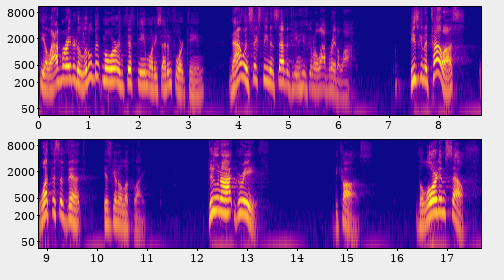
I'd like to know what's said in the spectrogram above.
he elaborated a little bit more in 15 what he said in 14. Now in 16 and 17, he's going to elaborate a lot. He's going to tell us what this event is going to look like. Do not grieve, because the Lord Himself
